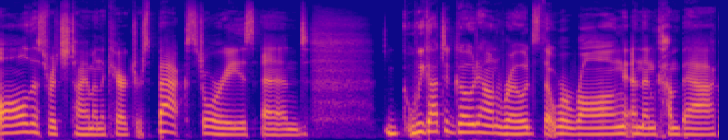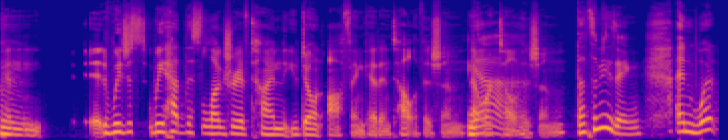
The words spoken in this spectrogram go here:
all this rich time on the characters' backstories and we got to go down roads that were wrong and then come back mm. and it, we just we had this luxury of time that you don't often get in television network yeah, television. That's amazing. And what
